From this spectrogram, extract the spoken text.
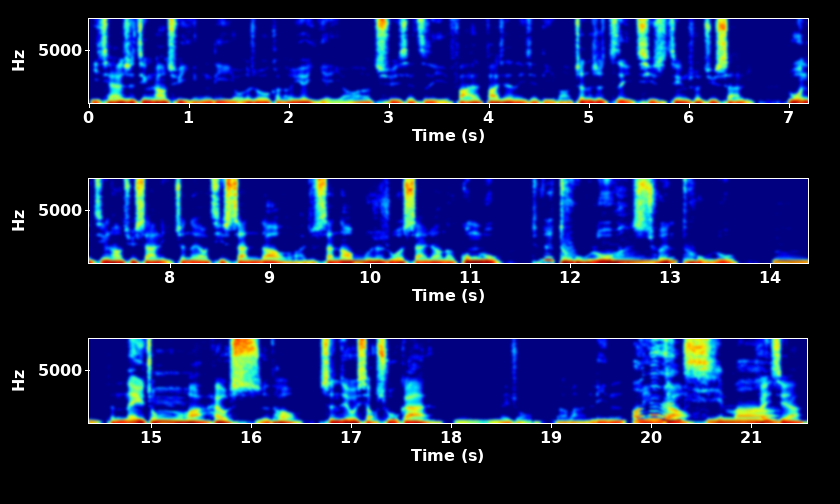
以前是经常去营地，有的时候可能约野营啊，去一些自己发发现的一些地方，真的是自己骑自行车去山里。如果你经常去山里，真的要骑山道的话，就山道不是说山上的公路，就是土路，嗯、纯土路。嗯的那种的话，嗯、还有石头，甚至有小树干，嗯，那种知道吗？林哦，林那能骑吗？可以骑啊。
